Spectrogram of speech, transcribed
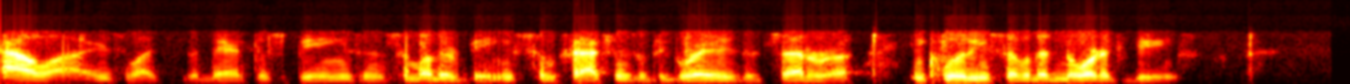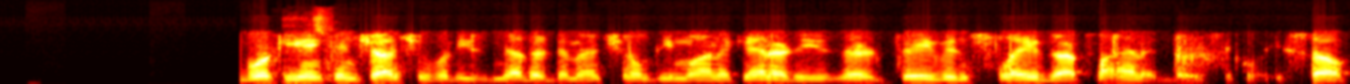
allies like the mantis beings and some other beings, some factions of the Greys, etc., including some of the Nordic beings. Working in conjunction with these nether dimensional demonic entities, they've enslaved our planet basically. So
